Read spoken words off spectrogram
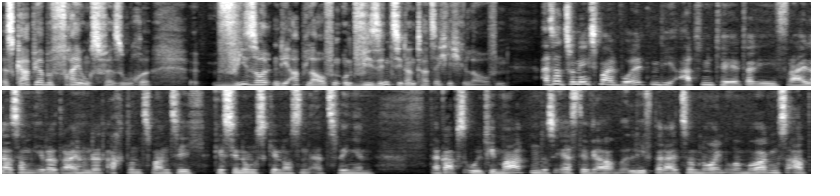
Es gab ja Befreiungsversuche. Wie sollten die ablaufen und wie sind sie dann tatsächlich gelaufen? Also zunächst mal wollten die Attentäter die Freilassung ihrer 328 Gesinnungsgenossen erzwingen. Da gab es Ultimaten. Das erste lief bereits um 9 Uhr morgens ab.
